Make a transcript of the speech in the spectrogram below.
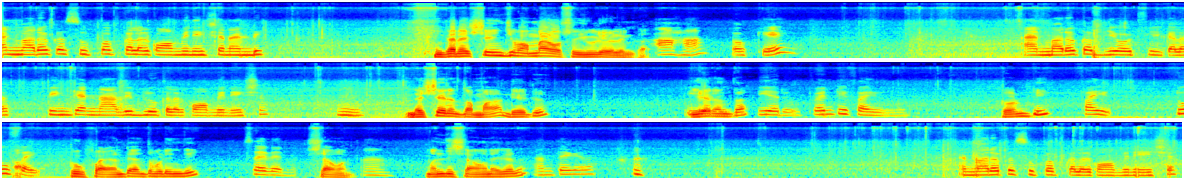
అండ్ మరొక సూపర్ కలర్ కాంబినేషన్ అండి. ఇంకా నెక్స్ట్ నుంచి మా అమ్మాయి వస్తుంది వీడియోలో ఇంకా. ఆహా ఓకే. అండ్ మరొక beautiful colour pink and navy blue colour combination. Next year ఎంతమ్మా డేట్ ఇయర్ ఎంత? Year twenty five twenty five two five two five అంటే ఎంత పడింది? సెవెన్ సెవెన్ మంది సెవెనే కదా? అంతే కదా? అండ్ మరొక సూపర్ కలర్ కాంబినేషన్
